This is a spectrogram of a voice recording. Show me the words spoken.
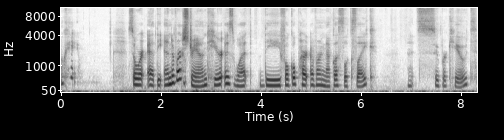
Okay, so we're at the end of our strand. Here is what the focal part of our necklace looks like. It's super cute.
